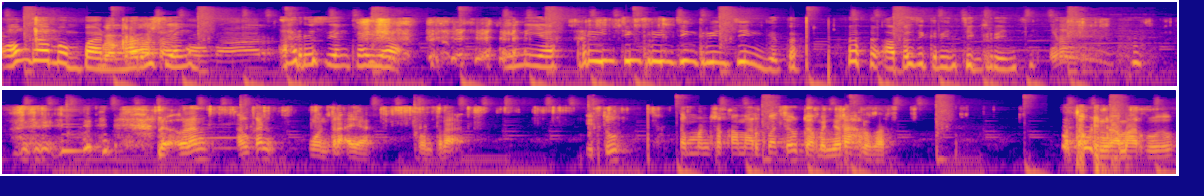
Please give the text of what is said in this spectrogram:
oh nggak mempan. Nggak harus yang Komar. harus yang kayak ini ya kerincing kerincing kerincing gitu. Apa sih kerincing kerincing? Orang. Lah orang aku kan kontrak ya kontrak. Itu teman sekamarku aja udah menyerah loh kan matokin kamarku tuh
